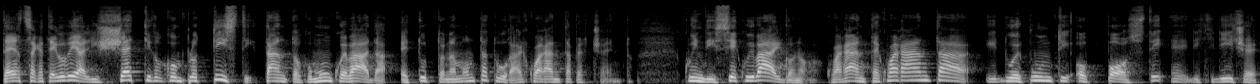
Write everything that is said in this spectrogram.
Terza categoria, gli scettico-complottisti, tanto comunque vada, è tutta una montatura, al 40%. Quindi si equivalgono 40 e 40 i due punti opposti eh, di chi dice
